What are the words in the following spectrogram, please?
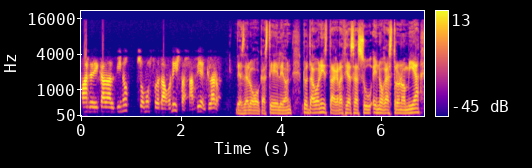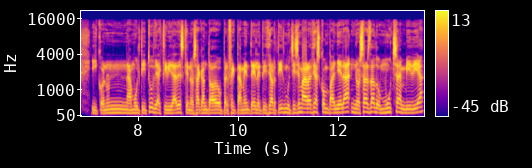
más dedicada al vino, somos protagonistas también, claro. Desde luego, Castilla y León, protagonista gracias a su enogastronomía y con una multitud de actividades que nos ha cantado perfectamente Leticia Ortiz. Muchísimas gracias, compañera. Nos has dado mucha envidia,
